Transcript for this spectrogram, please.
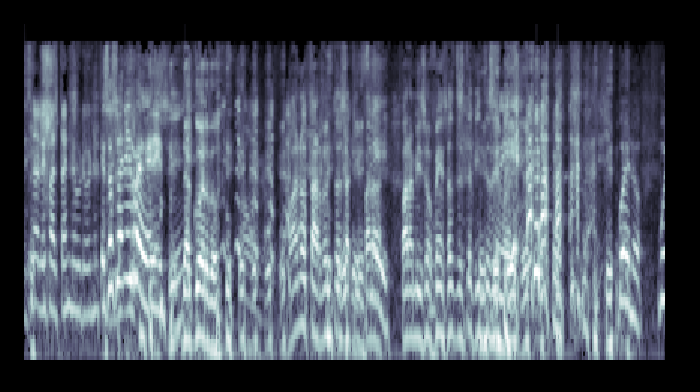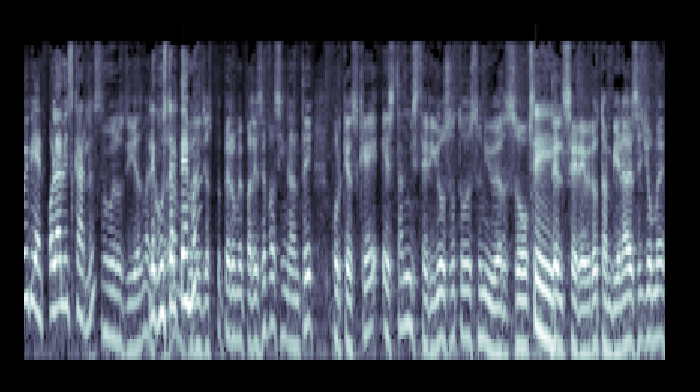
O sea, le faltan neuronas. eso suena irreverente. Sí. De acuerdo. Ah, bueno. Voy a anotarlo entonces aquí para, Sí. para mis ofensas de este fin de Sí. semana. bueno, muy bien. Hola Luis Carlos. Muy buenos días, María ¿Le gusta Clara, el tema? días, pero me parece fascinante porque es que es tan misterioso todo este universo Sí. del cerebro. También a veces yo me,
